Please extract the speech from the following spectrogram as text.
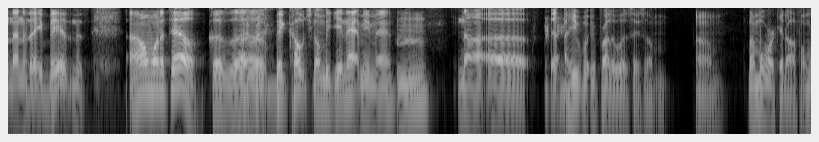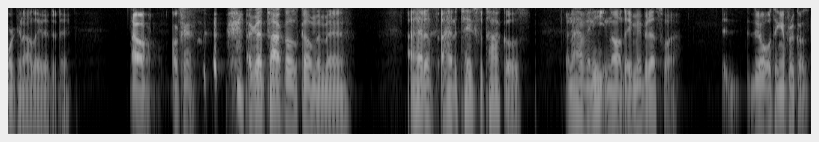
None of their business. I don't want to tell because uh. Big Coach gonna be getting at me, man. Mm. Nah, uh, he he probably would say something. Um, but I'm gonna work it off. I'm working out later today. Oh, okay. I got tacos coming, man. I had a I had a taste for tacos, and I haven't eaten all day. Maybe that's why. Du åt ingen frukost?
